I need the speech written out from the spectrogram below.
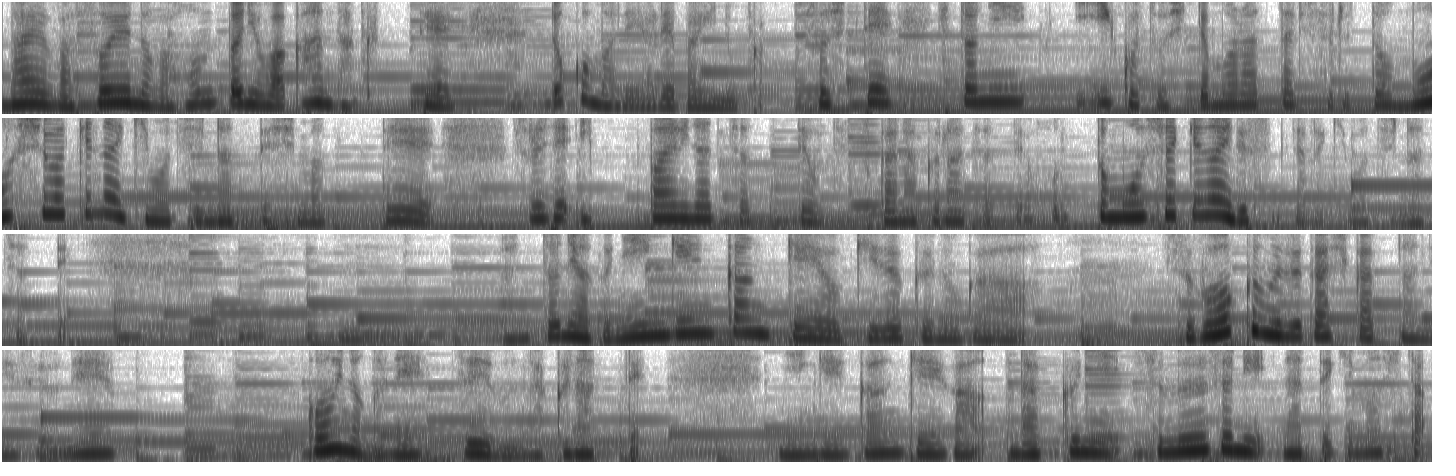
前はそういうのが本当に分かんなくってどこまでやればいいのか。そして人にいいことをしてもらったりすると申し訳ない気持ちになってしまってそれでいっぱいになっちゃって落ち着かなくなっちゃって本当申し訳ないですみたいな気持ちになっちゃって、うん、とにかく人間関係を築くのがすごく難しかったんですよね。こういうのがね随分なくなって人間関係が楽にスムーズになってきました。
